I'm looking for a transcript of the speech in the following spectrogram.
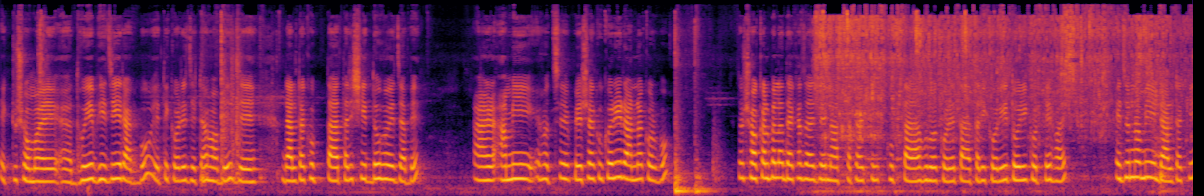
একটু সময় ধুয়ে ভিজিয়ে রাখব। এতে করে যেটা হবে যে ডালটা খুব তাড়াতাড়ি সিদ্ধ হয়ে যাবে। আর আমি হচ্ছে প্রেশার কুকারেই রান্না করব। তো সকালবেলা দেখা যায় যে নাস্তাটা একটু খুব তাড়াহুড়ো করে তাড়াতাড়ি করেই তৈরি করতে হয়। এই জন্য আমি ডালটাকে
